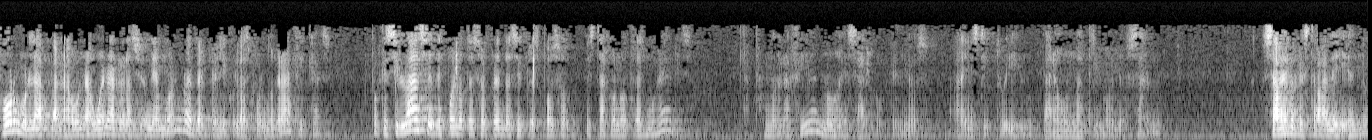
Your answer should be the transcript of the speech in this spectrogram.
fórmula para una buena relación de amor no es ver películas pornográficas. Porque si lo haces, después no te sorprendas si tu esposo está con otras mujeres. La pornografía no es algo que Dios ha instituido para un matrimonio sano. ¿Sabes lo que estaba leyendo?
